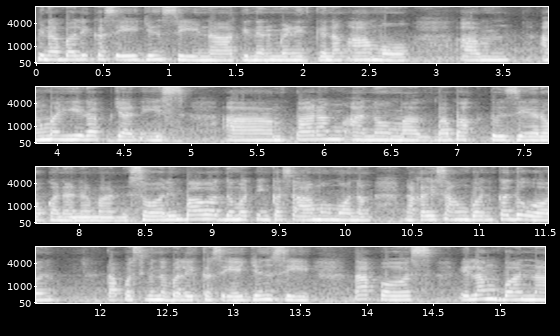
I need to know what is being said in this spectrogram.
pinabalik ka sa agency na tinerminate ka ng amo, um, ang mahirap dyan is um, parang ano, magbaback to zero ka na naman. So, halimbawa, dumating ka sa amo mo ng nakaisang buwan ka doon, tapos pinabalik ka sa agency, tapos ilang buwan na,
